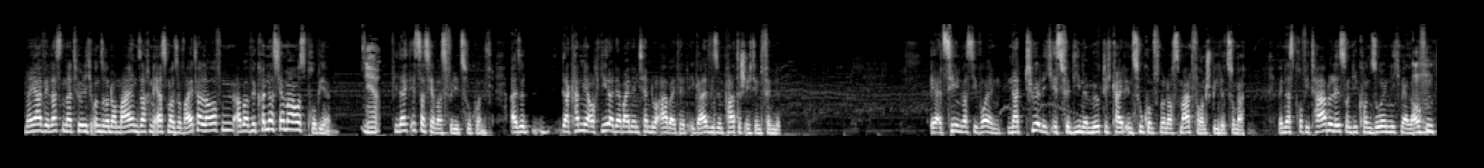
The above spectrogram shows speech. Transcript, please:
Naja, wir lassen natürlich unsere normalen Sachen erstmal so weiterlaufen, aber wir können das ja mal ausprobieren. Ja. Vielleicht ist das ja was für die Zukunft. Also da kann mir auch jeder, der bei Nintendo arbeitet, egal wie sympathisch ich den finde, erzählen, was sie wollen. Natürlich ist für die eine Möglichkeit, in Zukunft nur noch Smartphone-Spiele zu machen. Wenn das profitabel ist und die Konsolen nicht mehr laufen,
